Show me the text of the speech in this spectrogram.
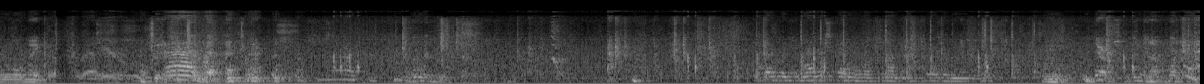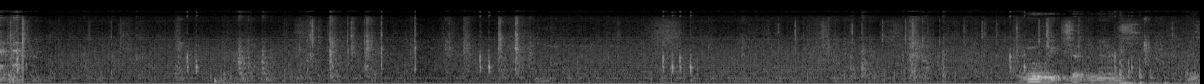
We'll make up for that here a little bit. Move we accept the minutes as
